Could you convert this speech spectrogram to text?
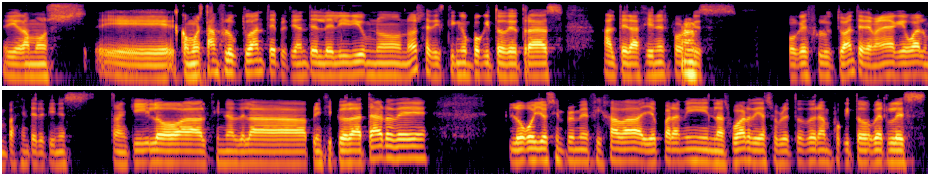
digamos, eh, como es tan fluctuante, precisamente el delirium no, no se distingue un poquito de otras alteraciones porque ah. es porque es fluctuante, de manera que igual un paciente le tienes tranquilo al final de la principio de la tarde, Luego yo siempre me fijaba, yo para mí en las guardias sobre todo era un poquito verles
